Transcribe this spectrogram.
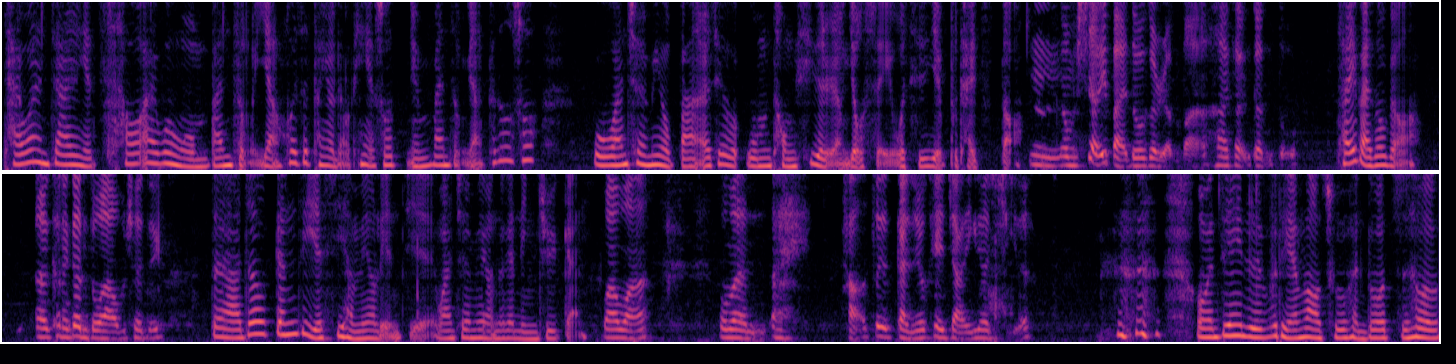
台湾家人也超爱问我们班怎么样，或是朋友聊天也说你们班怎么样。可是我说我完全没有班，而且我们同系的人有谁，我其实也不太知道。嗯，我们系有一百多个人吧，还可能更多，才一百多个啊？呃，可能更多啊，我不确定。对啊，就跟自己的戏很没有连接，完全没有那个凝聚感。哇哇，我们哎。好，这个感觉可以讲一个集了。我们今天一直不停的冒出很多之后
